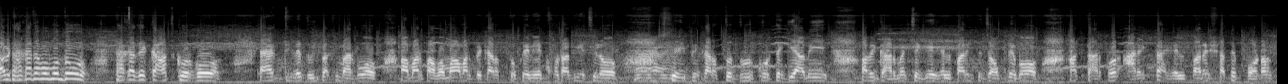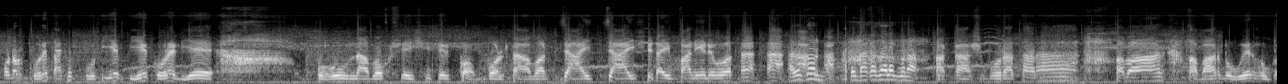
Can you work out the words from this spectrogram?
আমি ঢাকা যাব বন্ধু। ঢাকা ঢাকাতে কাজ করব। এক দিলে দুই পাখি মারবো। আমার বাবা মা আমার বেকারত্বকে নিয়ে খোটা দিয়েছিল। হ্যাঁ। সেই বেকারত্ব দূর করতে গিয়ে আমি আমি গার্মেন্টসে গিয়ে হেল্পারিতে জব নেব। আর তারপর আরেকটা হেল্পারের সাথে পটার পটার করে তাকে পটিয়ে বিয়ে করে নিয়ে বউ নামক সেই শীতের কম্বলটা আবার চাই চাই সেটাই বানিয়ে নেব। আরে তোর তোর ঢাকা যা লাগবে না। আকাশ ভরা তারা আবার আবার বউয়ের হোক।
